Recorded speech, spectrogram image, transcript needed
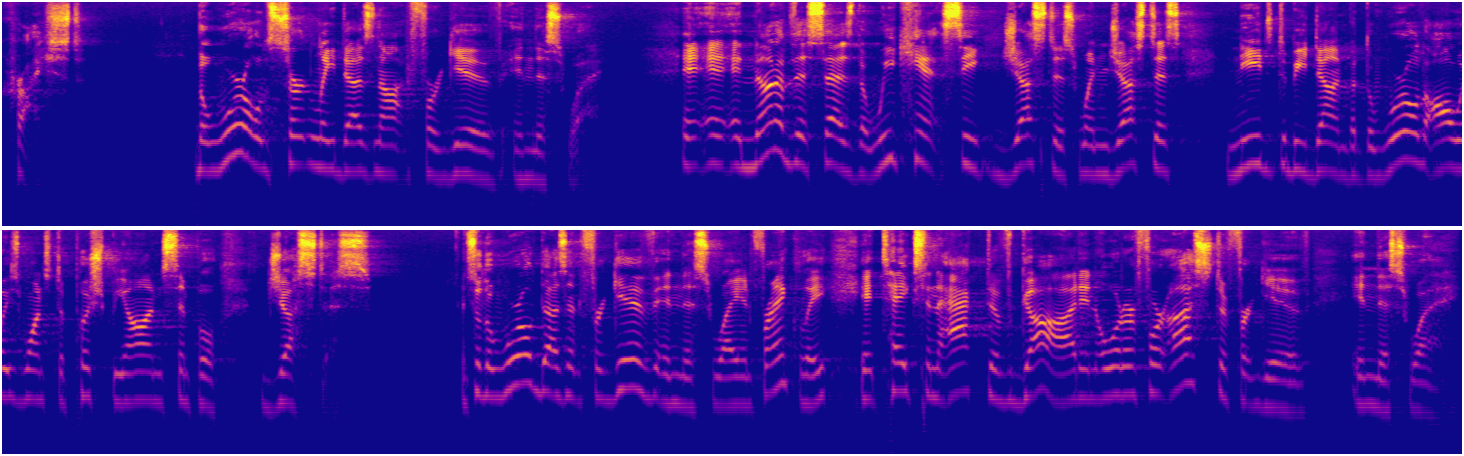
Christ. The world certainly does not forgive in this way. And none of this says that we can't seek justice when justice needs to be done, but the world always wants to push beyond simple justice. And so the world doesn't forgive in this way. And frankly, it takes an act of God in order for us to forgive in this way.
